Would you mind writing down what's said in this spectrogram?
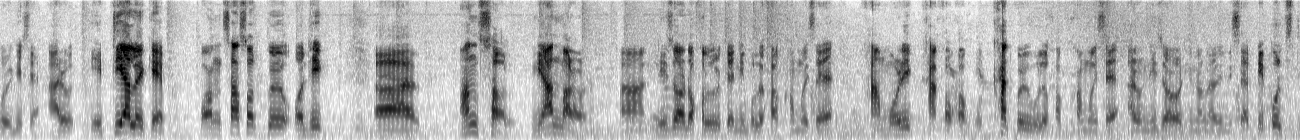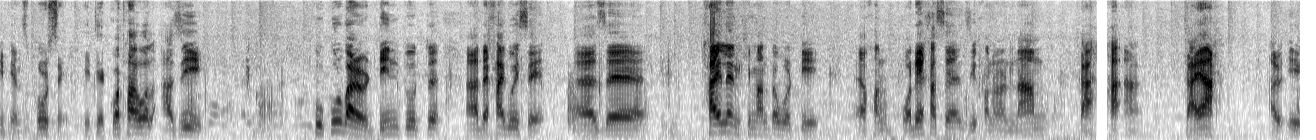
কৰি দিছে। আৰু এতিয়ালৈকে পঞ্চাছতকৈও অধিক অঞ্চল ম্যানমাৰৰ নিজৰ দখললৈকে নিবলৈ সক্ষম হৈছে। সামৰিক শাসকক উৎখাত কৰিবলৈ সক্ষম হৈছে আৰু নিজৰ অধীনলৈ নিছে পিপুলছ ডিফেন্স ফ'ৰ্চে এতিয়া কথা হ'ল আজি শুকুৰবাৰৰ দিনটোত দেখা গৈছে যে থাইলেণ্ড সীমান্তৱৰ্তী এখন প্ৰদেশ আছে যিখনৰ নাম কাহা কায়াহ। আৰু এই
